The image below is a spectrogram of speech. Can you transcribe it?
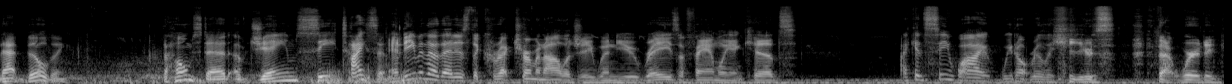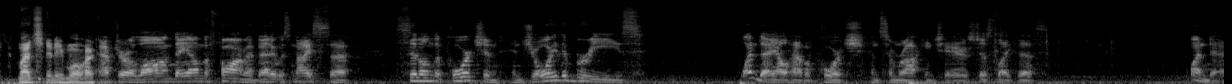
that building. The homestead of James C. Tyson. And even though that is the correct terminology when you raise a family and kids, I can see why we don't really use that wording much anymore. After a long day on the farm, I bet it was nice to sit on the porch and enjoy the breeze. One day I'll have a porch and some rocking chairs just like this. One day.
